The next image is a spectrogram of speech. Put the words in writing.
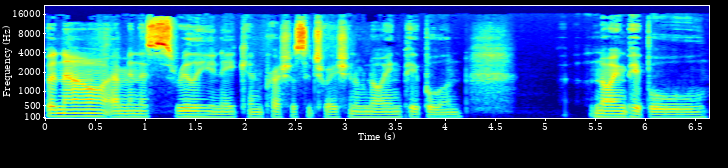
but now I'm in this really unique and precious situation of knowing people and knowing people,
